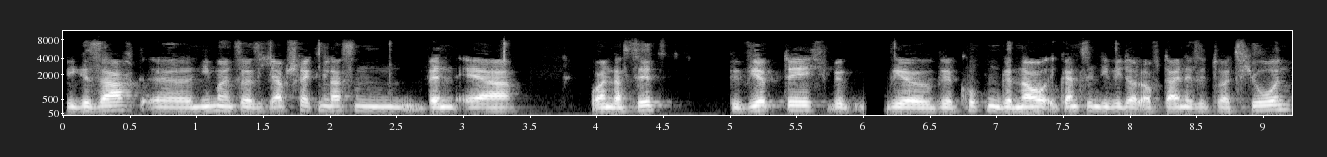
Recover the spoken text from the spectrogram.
Wie gesagt, äh, niemand soll sich abschrecken lassen, wenn er woanders sitzt. Bewirb dich. Wir, wir, wir gucken genau ganz individuell auf deine Situation.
